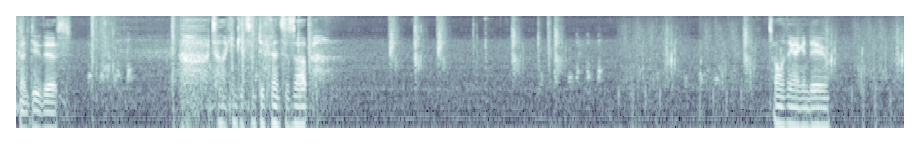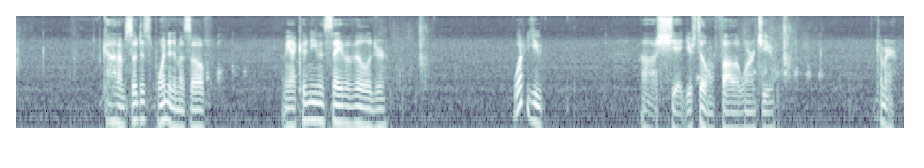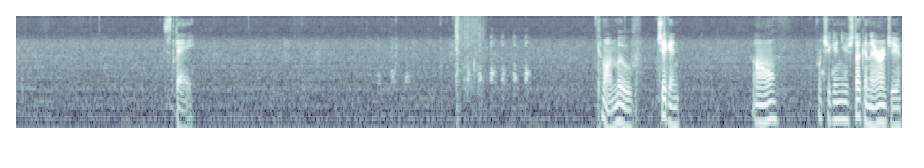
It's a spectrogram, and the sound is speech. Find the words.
Gonna do this. Until I can get some defenses up. It's the only thing I can do. God, I'm so disappointed in myself. I mean, I couldn't even save a villager. What are you... Ah, oh, shit. You're still on follow, aren't you? Come here. Stay. Come on, move. Chicken. Oh, poor chicken, you're stuck in there, aren't you?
